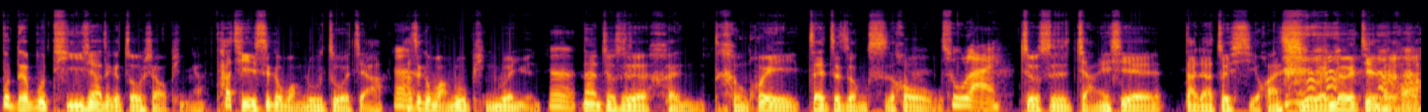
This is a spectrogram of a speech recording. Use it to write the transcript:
不得不提一下这个周小平啊，他其实是个网络作家，他是个网络评论员，嗯，那就是很很会在这种时候出来，就是讲一些大家最喜欢、喜闻乐见的话。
